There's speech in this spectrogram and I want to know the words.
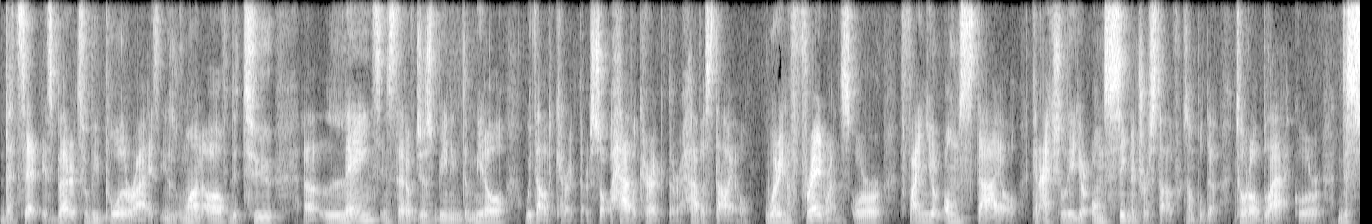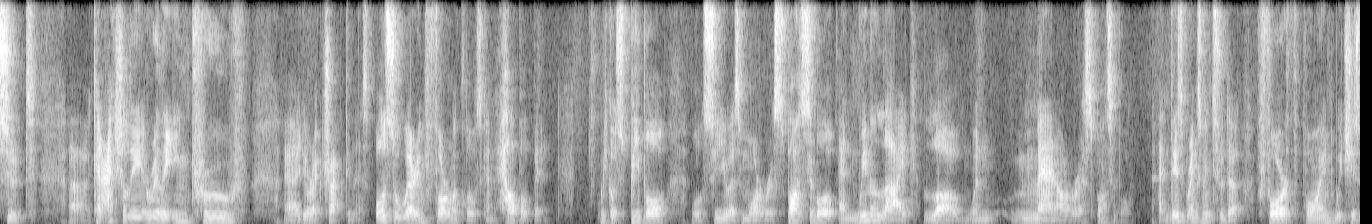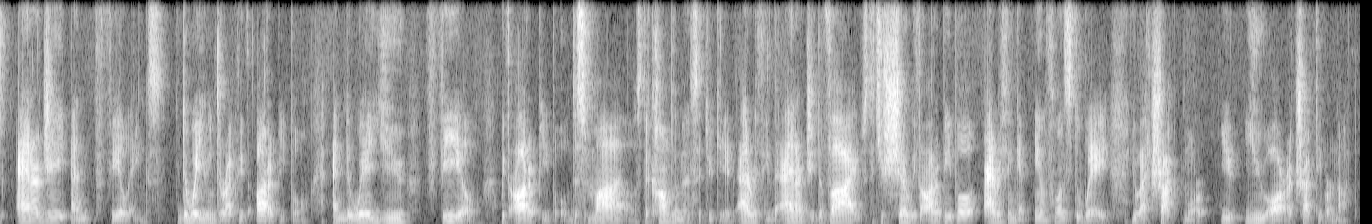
That's it. It's better to be polarized in one of the two uh, lanes instead of just being in the middle without character. So have a character, have a style. Wearing a fragrance or find your own style can actually your own signature style. For example, the total black or the suit uh, can actually really improve uh, your attractiveness. Also, wearing formal clothes can help a bit because people will see you as more responsible, and women like love when men are responsible. And this brings me to the fourth point, which is energy and feelings. The way you interact with other people and the way you feel with other people, the smiles, the compliments that you give, everything, the energy, the vibes that you share with other people, everything can influence the way you attract more, you, you are attractive or not.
